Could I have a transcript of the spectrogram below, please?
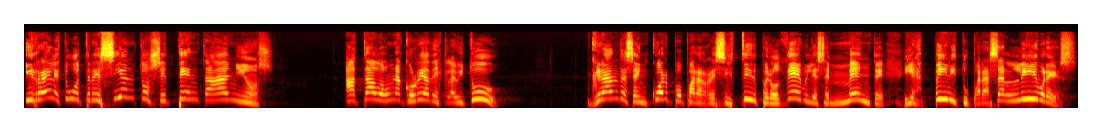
Israel estuvo 370 años atado a una correa de esclavitud. Grandes en cuerpo para resistir, pero débiles en mente y espíritu para ser libres.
